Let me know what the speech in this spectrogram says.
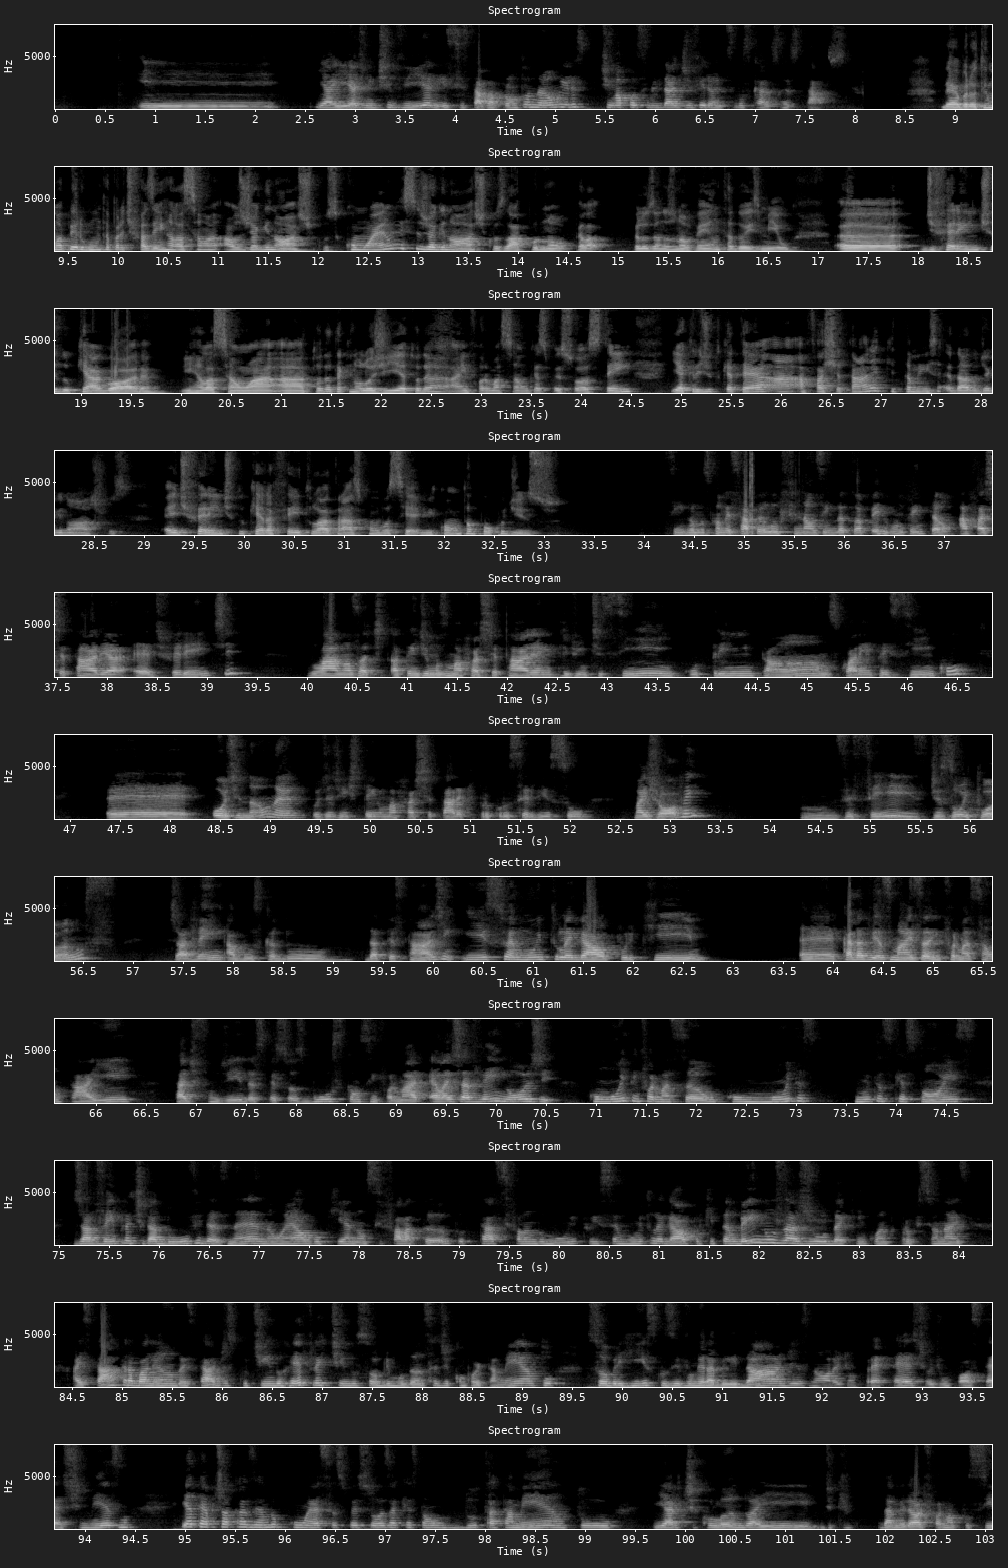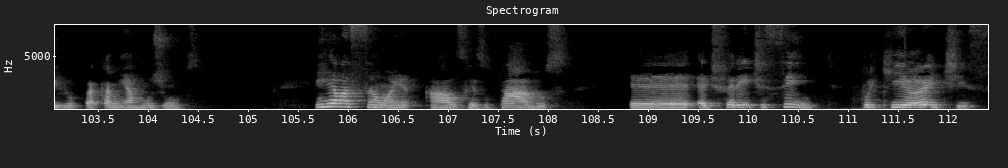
e, e aí a gente via ali se estava pronto ou não e eles tinham a possibilidade de vir antes buscar os resultados. Débora, eu tenho uma pergunta para te fazer em relação aos diagnósticos. Como eram esses diagnósticos lá por no, pela, pelos anos 90, 2000? uh, diferente do que é agora, em relação a, a, toda a tecnologia, toda a informação que as pessoas têm, e acredito que até a, a faixa etária que também é dado diagnósticos é diferente do que era feito lá atrás com você. Me conta um pouco disso. Sim, vamos começar pelo finalzinho da tua pergunta, então. A faixa etária é diferente. Lá nós atendimos uma faixa etária entre 25, 30 anos, 45. É, hoje não, né? Hoje a gente tem uma faixa etária que procura o serviço mais jovem, 16, 18 anos. Já vem a busca do, da testagem, e isso é muito legal porque é, cada vez mais a informação está aí, está difundida, as pessoas buscam se informar, elas já vêm hoje com muita informação, com muitas, muitas questões já vem para tirar dúvidas, né? Não é algo que é, não se fala tanto, está se falando muito, isso é muito legal, porque também nos ajuda aqui, enquanto profissionais, a estar trabalhando, a estar discutindo, refletindo sobre mudança de comportamento, sobre riscos e vulnerabilidades na hora de um pré-teste ou de um pós-teste mesmo, e até já trazendo com essas pessoas a questão do tratamento e articulando aí de que, da melhor forma possível para caminharmos juntos. Em relação a, aos resultados, é, é diferente sim, porque antes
